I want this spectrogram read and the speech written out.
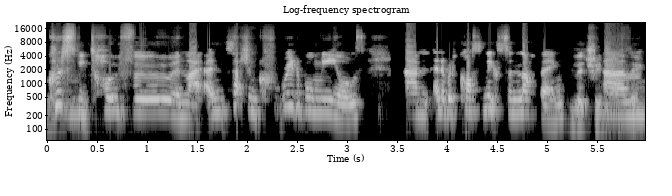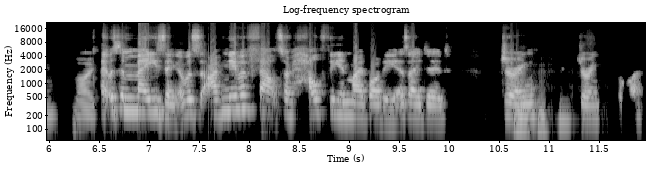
crispy mm. tofu and like and such incredible meals. Um, and it would cost next to nothing. Literally um, nothing. Um, like it was amazing. It was I've never felt so healthy in my body as I did during during the tour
